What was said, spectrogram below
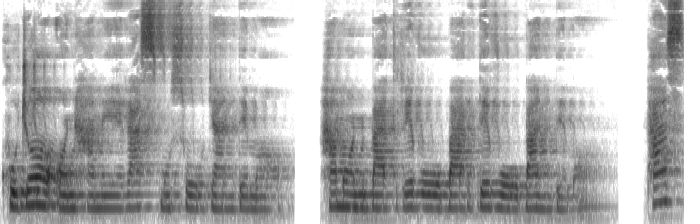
کجا آن همه رسم و سوگند ما؟ همان بدره و برده و بند ما. پس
